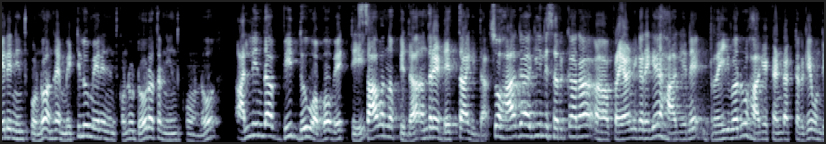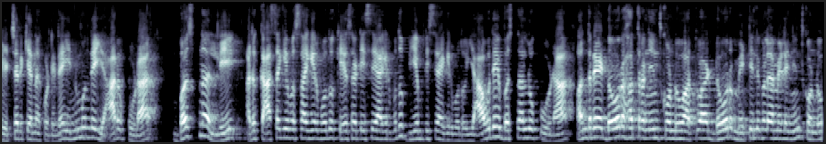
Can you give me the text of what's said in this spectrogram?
ಮೇಲೆ ನಿಂತ್ಕೊಂಡು, ಅಂದ್ರೆ ಮೆಟ್ಟಿಲು ಮೇಲೆ ನಿಂತ್ಕೊಂಡು ಡೋರ್ ಹತ್ರ ನಿಂತ್ಕೊಂಡು ಅಲ್ಲಿಂದ ಬಿದ್ದು ಒಬ್ಬ ವ್ಯಕ್ತಿ ಸಾವನ್ನಪ್ಪಿದ್ದ, ಅಂದ್ರೆ ಡೆತ್ ಆಗಿದ್ದ. ಸೊ ಹಾಗಾಗಿ ಇಲ್ಲಿ ಸರ್ಕಾರ ಪ್ರಯಾಣಿಕರಿಗೆ ಹಾಗೇನೆ ಡ್ರೈವರು ಹಾಗೆ ಕಂಡಕ್ಟರ್ಗೆ ಒಂದು ಎಚ್ಚರಿಕೆಯನ್ನ ಕೊಟ್ಟಿದೆ. ಇನ್ನು ಮುಂದೆ ಯಾರು ಕೂಡ ಬಸ್ನಲ್ಲಿ ಅದು ಖಾಸಗಿ ಬಸ್ ಆಗಿರ್ಬೋದು K S R T C ಆಗಿರ್ಬೋದು ಬಿ ಎಂ ಟಿ ಸಿ ಆಗಿರ್ಬೋದು, ಯಾವುದೇ ಬಸ್ ನಲ್ಲೂ ಕೂಡ ಅಂದ್ರೆ ಡೋರ್ ಹತ್ರ ನಿಂತ್ಕೊಂಡು ಅಥವಾ ಡೋರ್ ಮೆಟ್ಟಿಲುಗಳ ಮೇಲೆ ನಿಂತ್ಕೊಂಡು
